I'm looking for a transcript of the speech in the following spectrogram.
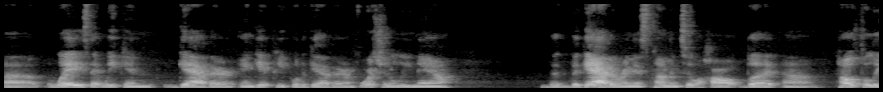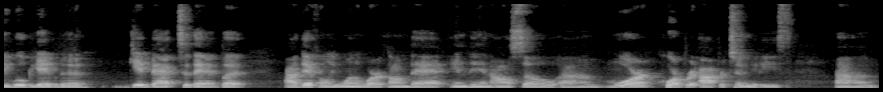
uh, ways that we can gather and get people together. Unfortunately, now the, the gathering is coming to a halt, but um, hopefully we'll be able to get back to that. But I definitely want to work on that, and then also um, more corporate opportunities, um,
